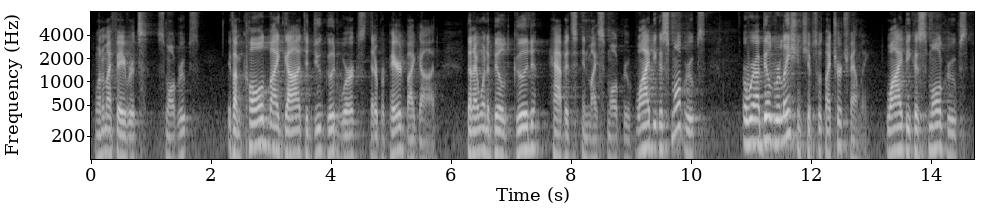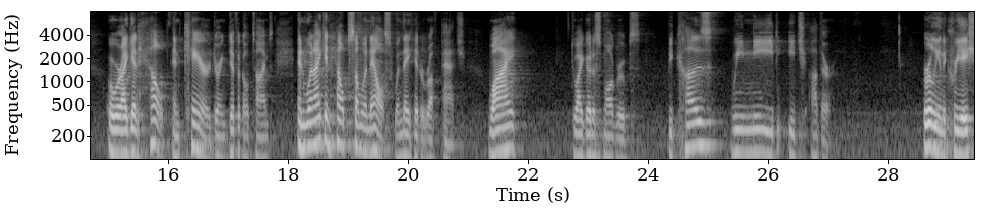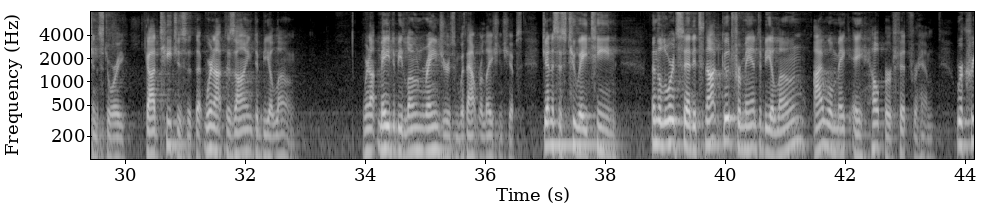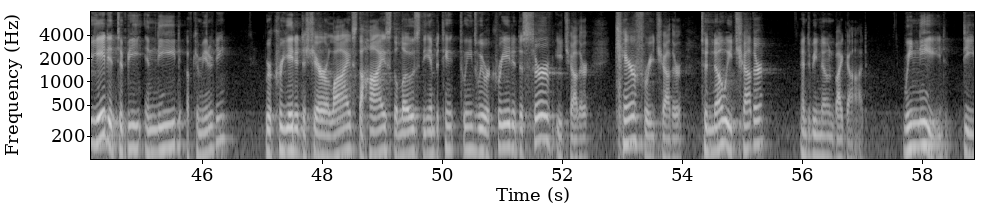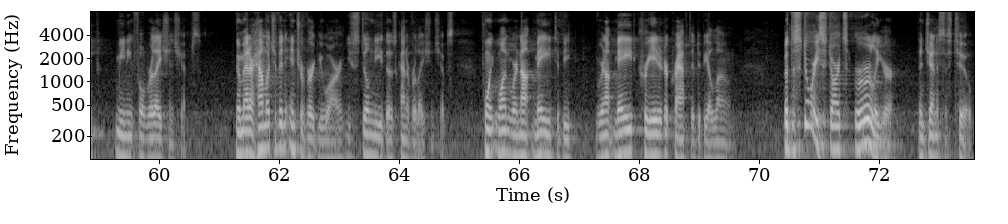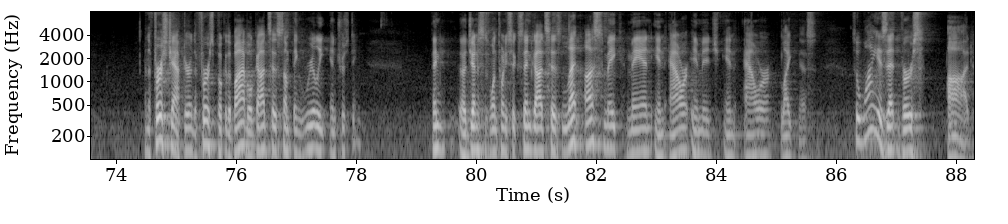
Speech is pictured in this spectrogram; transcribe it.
one of my favorites, small groups. If I'm called by God to do good works that are prepared by God, then I want to build good habits in my small group. Why? Because small groups are where I build relationships with my church family. Why? Because small groups are where I get help and care during difficult times and when I can help someone else when they hit a rough patch. Why? do I go to small groups? Because we need each other. Early in the creation story, God teaches us that we're not designed to be alone. We're not made to be lone rangers and without relationships. Genesis 2:18 Then the Lord said, "It's not good for man to be alone. I will make a helper fit for him." We're created to be in need of community. We're created to share our lives, the highs, the lows, the in-betweens. We were created to serve each other care for each other, to know each other, and to be known by God. We need deep, meaningful relationships. No matter how much of an introvert you are, you still need those kind of relationships. Point one, we're not made to be, we're not made, created, or crafted to be alone. But the story starts earlier than Genesis 2. In the first chapter, in the first book of the Bible, God says something really interesting. Then uh, Genesis 1:26, then God says, "Let us make man in our image, in our likeness." So why is that verse odd?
